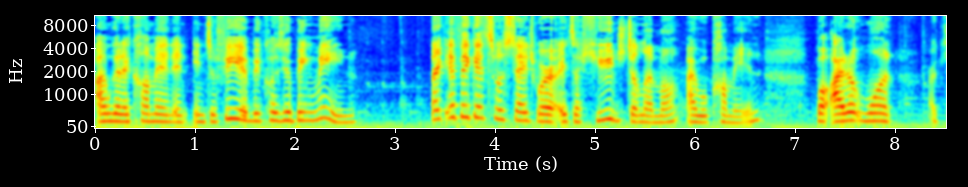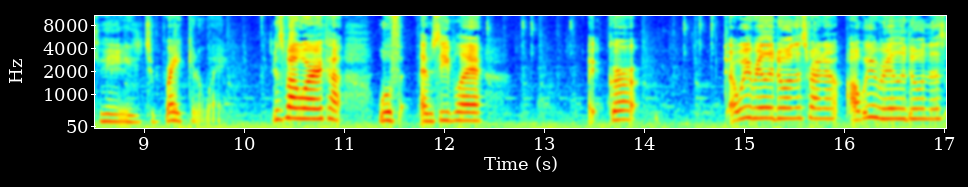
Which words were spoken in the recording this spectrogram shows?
I'm gonna come in and interfere because you're being mean. Like, if it gets to a stage where it's a huge dilemma, I will come in but I don't want our community to break in a way. It's by Warrior Wolf MC player. Girl, are we really doing this right now? Are we really doing this?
